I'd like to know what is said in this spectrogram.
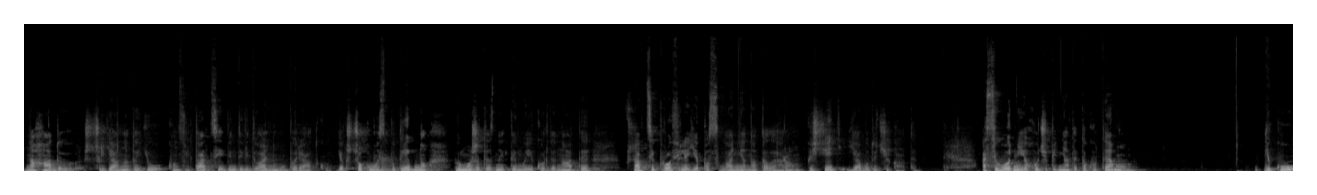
Нагадую, що я надаю консультації в індивідуальному порядку. Якщо комусь потрібно, ви можете знайти мої координати. В шапці профіля є посилання на телеграм. Пишіть, я буду чекати. А сьогодні я хочу підняти таку тему, яку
